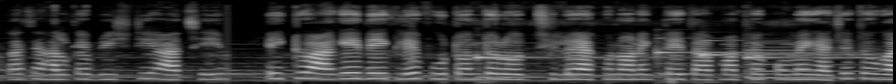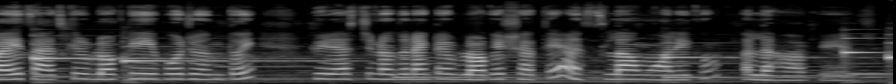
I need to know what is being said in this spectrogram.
আকাশে হালকা বৃষ্টি আছেই। একটু আগেই দেখলে ফুটন্ত রোদ ছিল, এখন অনেকটাই তাপমাত্রা কমে গেছে। তো গাইস আজকের ব্লগটি এই পর্যন্তই। ফিরে আসছি নতুন একটা ব্লগের সাথে। আসসালামু আলাইকুম, আল্লাহ হাফিজ।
